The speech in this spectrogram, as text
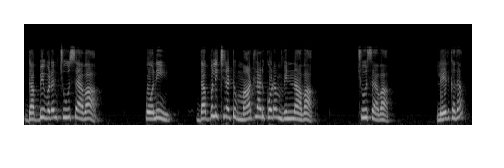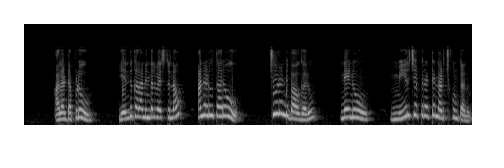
డబ్బివ్వడం చూసావా పోనీ డబ్బులిచ్చినట్టు మాట్లాడుకోవడం విన్నావా? చూసావా లేదు కదా? అలాంటప్పుడు ఎందుకు అలా నిందలు వేస్తున్నావు? అని అడుగుతారు. చూడండి బావగారు నేను మీరు చెప్పినట్టే నడుచుకుంటాను.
